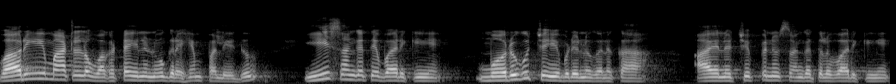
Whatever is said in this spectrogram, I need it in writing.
వారు ఈ మాటల్లో ఒకటైనను గ్రహింపలేదు. ఈ సంగతి వారికి మరుగు చేయబడిన గనుక ఆయన చెప్పిన సంగతులు వారికి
